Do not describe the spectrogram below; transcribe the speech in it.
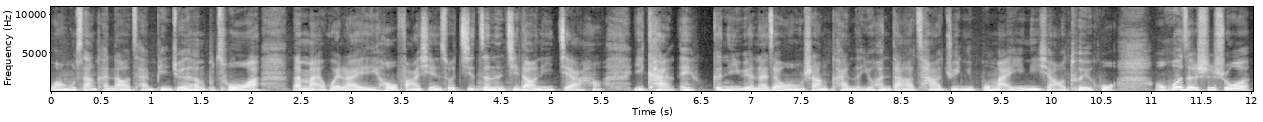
网络上看到的产品，觉得很不错啊，那买回来以后发现说寄真的寄到你家哈，一看哎，跟你原来在网络上看的有很大的差距，你不满意，你想要退货哦，或者是说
